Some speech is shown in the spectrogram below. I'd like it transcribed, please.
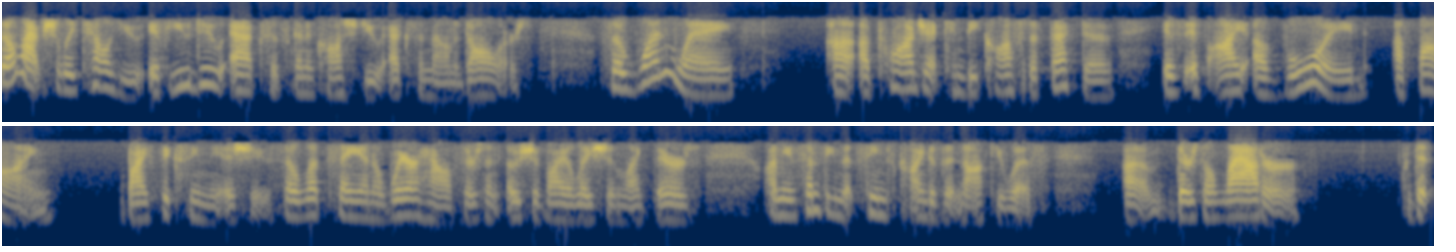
they'll actually tell you if you do X, it's going to cost you X amount of dollars. So one way uh, a project can be cost effective is if I avoid a fine by fixing the issue. So let's say in a warehouse there's an OSHA violation, like there's, I mean, something that seems kind of innocuous. Um, there's a ladder that's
